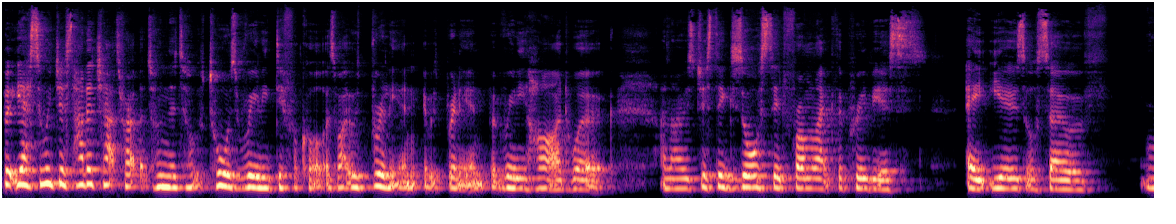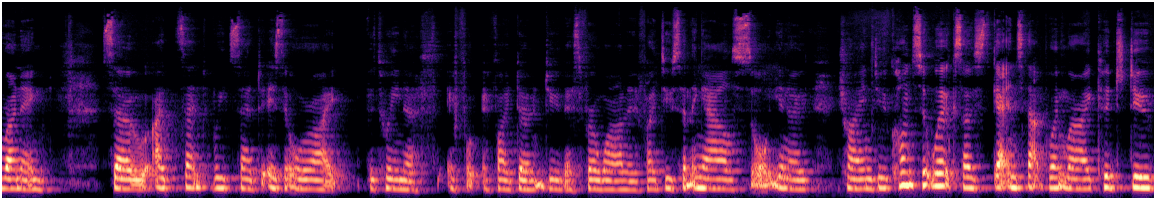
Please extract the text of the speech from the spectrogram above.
but yeah, so we just had a chat throughout the time. The tour was really difficult as well. It was brilliant. It was brilliant, but really hard work. And I was just exhausted from like the previous eight years or so of running. So I said, we'd said, is it all right between us if if I don't do this for a while and if I do something else or you know try and do concert work? So I was getting to that point where I could do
